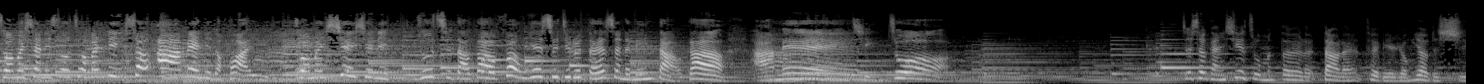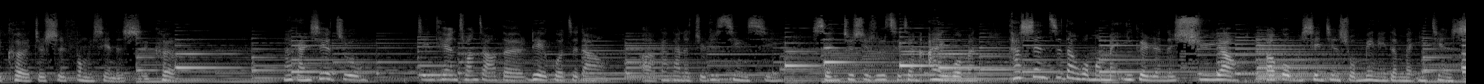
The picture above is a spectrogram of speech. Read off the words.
主啊，我们向你说，主啊，我们领受阿门你的话语。主啊，我们谢谢你如此祷告，奉耶稣基督得胜的名祷告，阿门。请坐。这时候感谢主，我们到了到了特别荣耀的时刻，就是奉献的时刻。那感谢主，今天创造的列国知道啊，刚刚的主日信息，神就是如此这样的爱我们，他深知到我们每一个人的需要，包括我们现今所面临的每一件事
